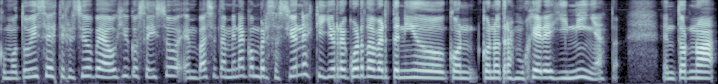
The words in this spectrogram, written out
como tú dices, este ejercicio pedagógico se hizo en base también a conversaciones que yo recuerdo haber tenido con, con otras mujeres y niñas en torno a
